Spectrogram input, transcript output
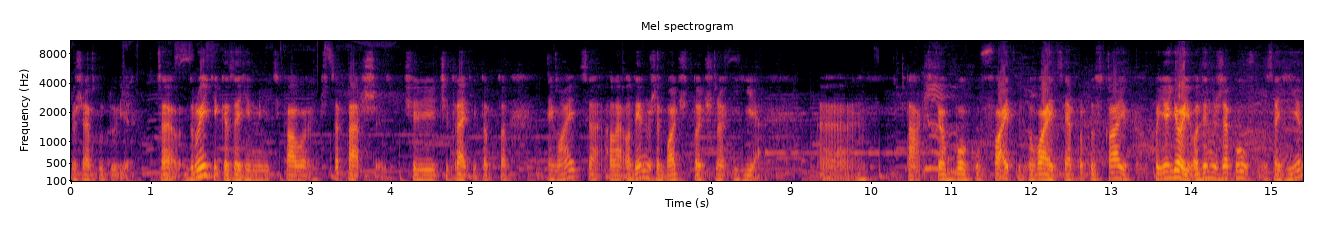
Вже будує. Це другий тільки загін мені цікаво, чи це перший, чи, чи третій, тобто займається, але один вже бачу точно є. Е, так, з цього боку файт відбувається, я пропускаю. Ой-ой-ой, один вже був загін.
